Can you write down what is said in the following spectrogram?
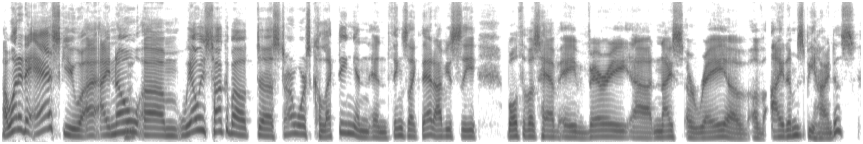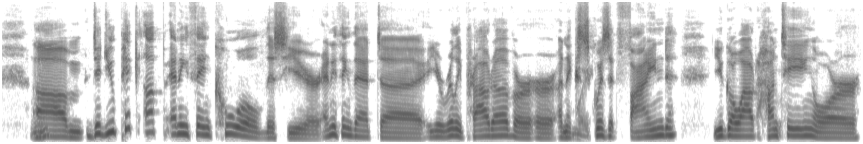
I wanted to ask you. I, I know um, we always talk about uh, Star Wars collecting and, and things like that. Obviously, both of us have a very uh, nice array of, of items behind us. Mhm. Um, did you pick up anything cool this year? Anything that uh, you're really proud of, or, or an exquisite find? You go out hunting, or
